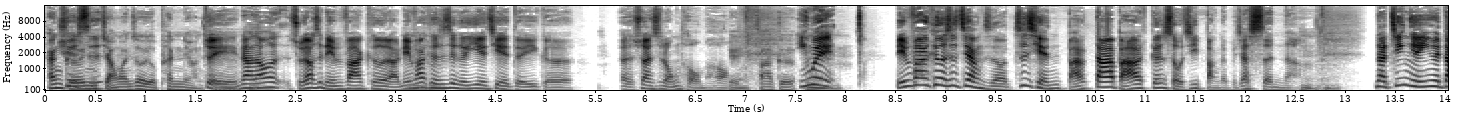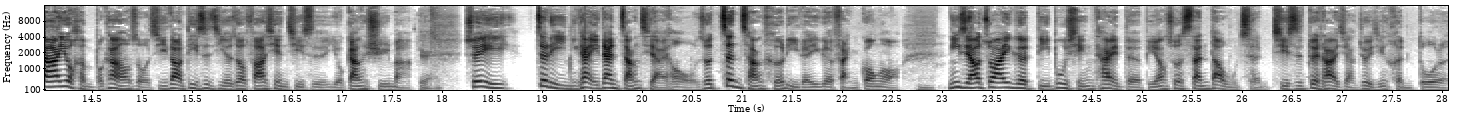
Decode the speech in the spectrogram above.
安格你讲完之后有喷两句。对，那然后主要是联发科啦，联发科是这个业界的一个呃，算是龙头嘛，哈。对，发哥。因为联发科是这样子哦，之前把大家把它跟手机绑的比较深呐。嗯嗯。那今年因为大家又很不看好手机，到第四季的时候发现其实有刚需嘛。对。所以。这里你看，一旦涨起来哈，我说正常合理的一个反攻哦，你只要抓一个底部形态的，比方说三到五成，其实对他来讲就已经很多了，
